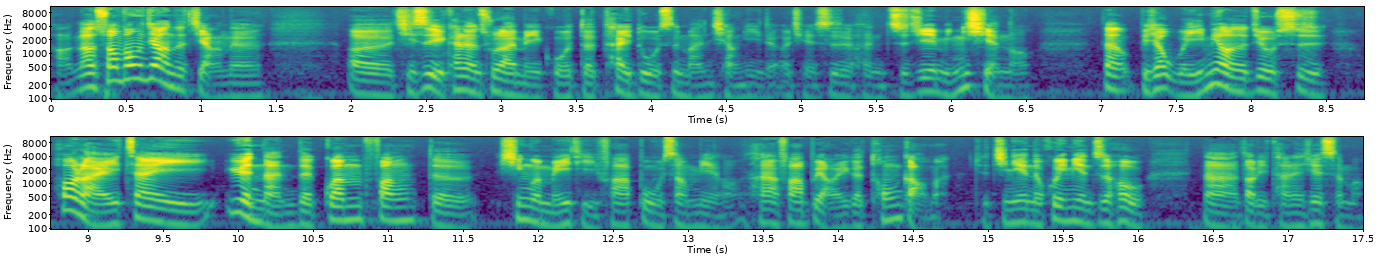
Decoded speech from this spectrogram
好，那双方这样子讲呢，呃，其实也看得出来美国的态度是蛮强硬的，而且是很直接明显哦。但比较微妙的就是，后来在越南的官方的新闻媒体发布上面哦，他要发表一个通稿嘛，就今天的会面之后，那到底谈了些什么？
